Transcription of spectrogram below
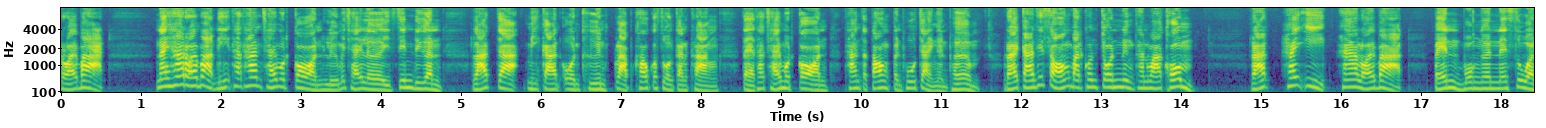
500 บาท ใน 500 บาทนี้ถ้าท่านใช้หมดก่อนหรือไม่ใช้เลย สิ้นเดือนรัฐจะมีการโอนคืนกลับเข้ากระทรวงการคลัง แต่ถ้าใช้หมดก่อนท่านจะต้องเป็นผู้จ่ายเงินเพิ่ม รายการที่ 2 บัตรคนจน 1 ธันวาคม รัฐให้อีก 500 บาท เป็นวงเงินในส่วน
